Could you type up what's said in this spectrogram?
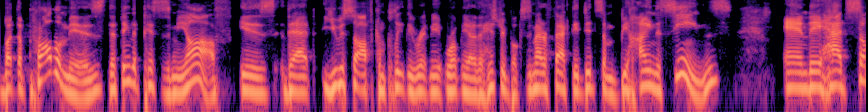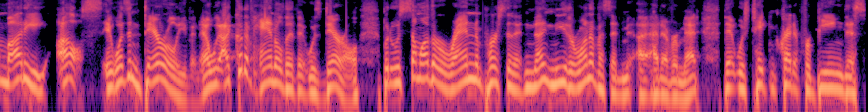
But the problem is the thing that pisses me off is that Ubisoft completely wrote me, wrote me out of the history books. As a matter of fact, they did some behind the scenes and they had somebody else. It wasn't Daryl even. I could have handled it if it was Daryl, but it was some other random person that neither one of us had, uh, had ever met that was taking credit for being this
